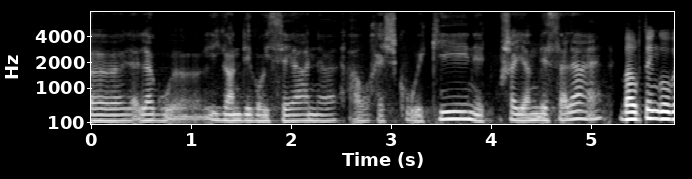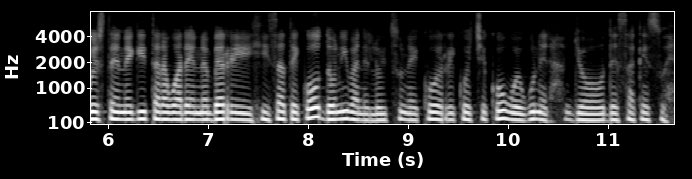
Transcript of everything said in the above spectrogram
uh, lagu uh, igande goizean uh, aurreskuekin, et usaian bezala. Eh? Baurtengo besten egitarauaren berri izateko Donibane Loitzuneko herriko etxeko webgunera jo dezakezue.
